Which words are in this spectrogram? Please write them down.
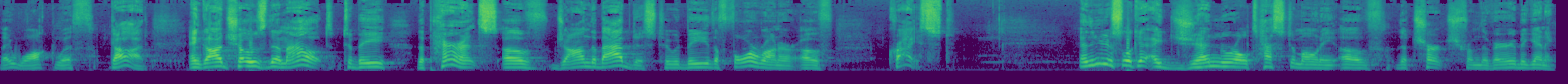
They walked with God. And God chose them out to be the parents of John the Baptist, who would be the forerunner of Christ. And then you just look at a general testimony of the church from the very beginning.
